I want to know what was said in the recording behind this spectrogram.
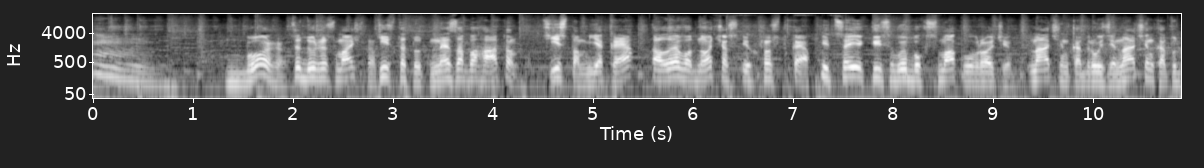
М. Боже, це дуже смачно. Тіста тут не забагато. Тісто м'яке, але водночас і хрустке. І це якийсь вибух смаку в роті. Начинка, друзі, начинка. Тут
